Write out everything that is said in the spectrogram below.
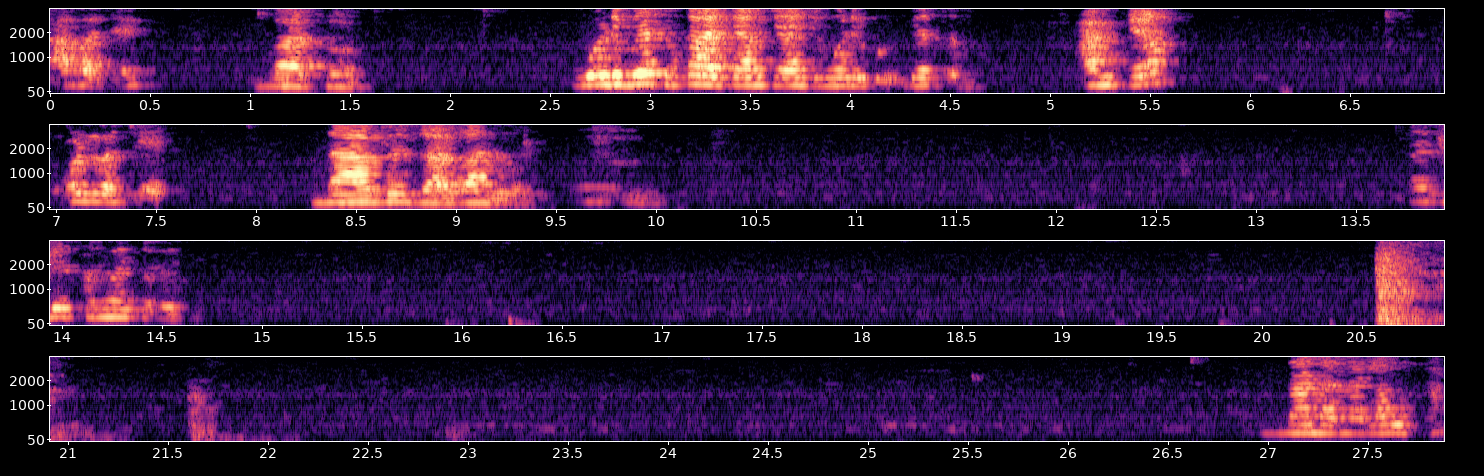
आबाचे. वाटून वडी बेसन करायची आमची आजी वडी बेसन. आमच्या? वडिलाचे. डाळ भिजा घालून काय बेसन व्हायचं बाई ते. दाणा लावून ना.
